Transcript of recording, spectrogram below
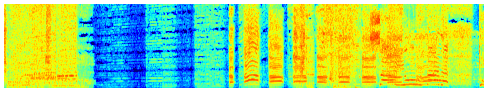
そう、そして、フレさようならどう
